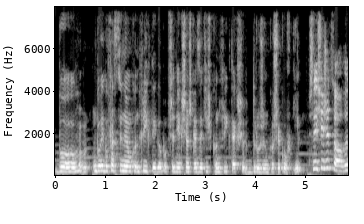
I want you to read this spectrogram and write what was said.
bo, bo jego fascynują konflikty, jego poprzednia książka jest jakiś konfliktach wśród drużyn koszykówki. W sensie, że co?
